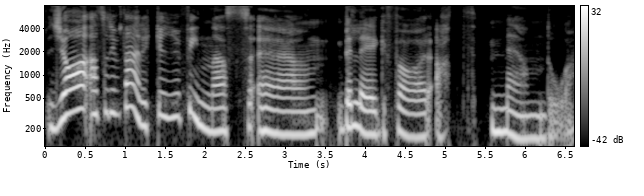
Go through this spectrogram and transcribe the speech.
Ja, alltså det verkar ju finnas eh, belägg för att män då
